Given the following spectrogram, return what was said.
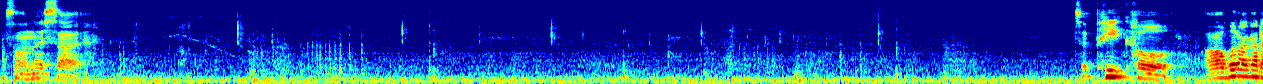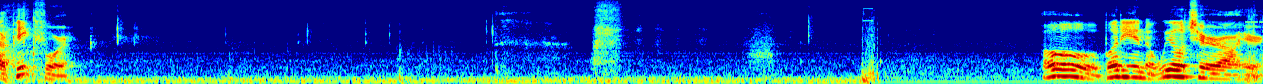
What's on this side? A peek hole. Oh, what I got a peek for? Oh, buddy in a wheelchair out here.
